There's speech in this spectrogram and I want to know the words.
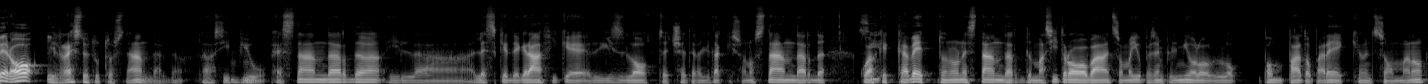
Però il resto è tutto standard, la CPU Mhm. è standard, il- le schede grafiche, gli slot, eccetera, gli tacchi sono standard, qualche cavetto non è standard ma si trova, insomma io per esempio il mio l'ho, l'ho pompato parecchio, insomma, no?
